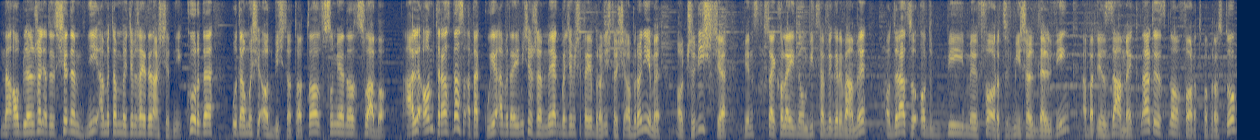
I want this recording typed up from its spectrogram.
na oblężenie, to jest 7 dni, a my tam będziemy za 11 dni. Kurde, uda mu się odbić to, to, to w sumie no słabo. Ale on teraz nas atakuje, a wydaje mi się, że my jak będziemy się tutaj bronić, to się obronimy. Oczywiście, więc tutaj kolejną bitwę wygrywamy. Od razu odbijmy fort w Michel Delving, a bardziej zamek, no ale to jest no fort po prostu.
